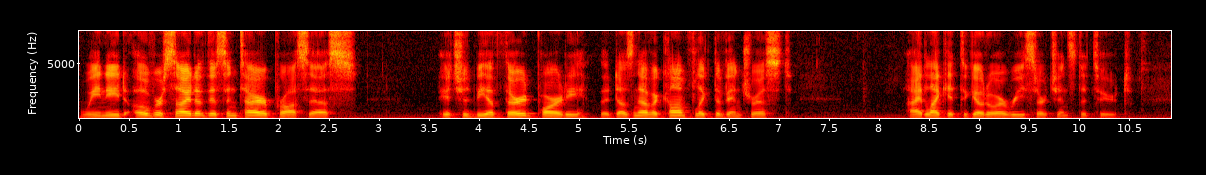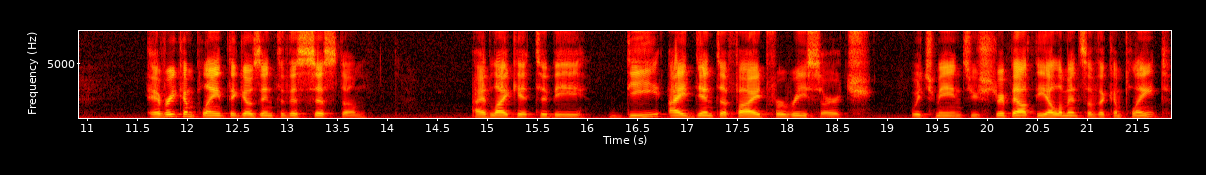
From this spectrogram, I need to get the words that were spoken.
We need oversight of this entire process. It should be a third party that doesn't have a conflict of interest. I'd like it to go to a research institute. Every complaint that goes into this system, I'd like it to be de-identified for research, which means you strip out the elements of the complaint,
